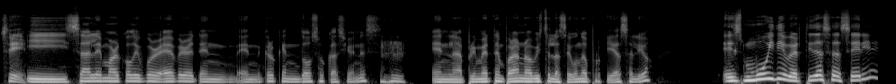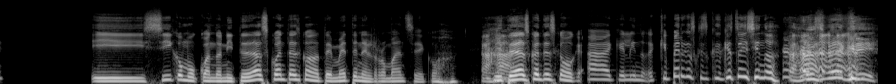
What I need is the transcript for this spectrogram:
Sí. y sale Mark Oliver Everett en, en creo que en dos ocasiones Ujú. En la primera temporada, no he visto la segunda porque ya salió. Es muy divertida esa serie. Y sí, como cuando ni te das cuenta es cuando te meten el romance. Como, ni Ajá. te das cuenta es como que, ah, qué lindo. ¿Qué vergas? ¿Qué, qué- qué estoy diciendo? Ajá, Espera que- sí,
